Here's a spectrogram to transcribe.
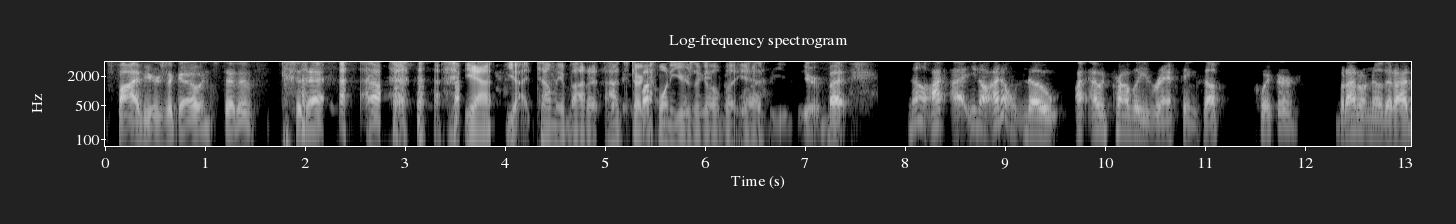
five years ago instead of today. Uh, yeah, yeah. Tell me about it. I'd start twenty years ago, but yeah, easier. But no, I, I, you know, I don't know. I, I would probably ramp things up quicker, but I don't know that I'd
